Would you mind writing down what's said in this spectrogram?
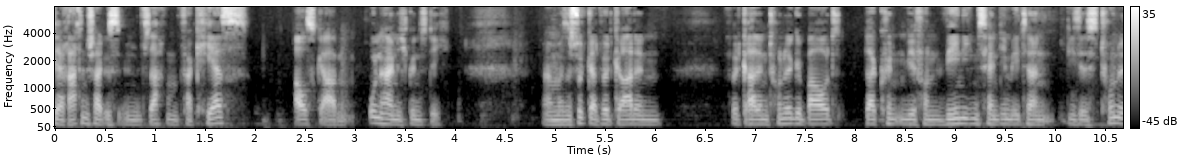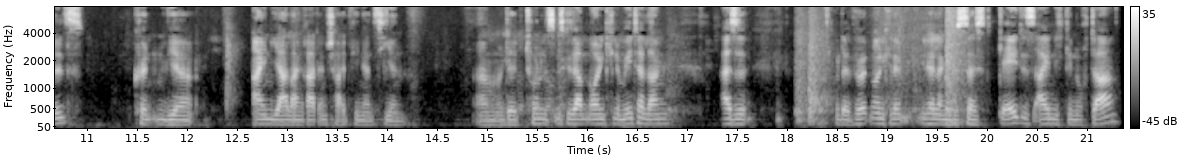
der Ratentscheid ist in Sachen Verkehrsausgaben unheimlich günstig. Ähm, also Stuttgart wird gerade ein, wird gerade ein Tunnel gebaut. Da könnten wir von wenigen Zentimetern dieses Tunnels könnten wir ein Jahr lang Radentscheid finanzieren. Ähm, und der Tunnel ist insgesamt neun Kilometer lang. Also, oder wird neun Kilometer lang. Das heißt, Geld ist eigentlich genug da.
